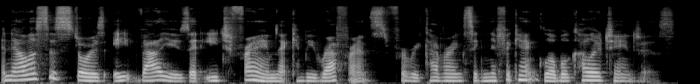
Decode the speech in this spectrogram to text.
Analysis stores eight values at each frame that can be referenced for recovering significant global color changes.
